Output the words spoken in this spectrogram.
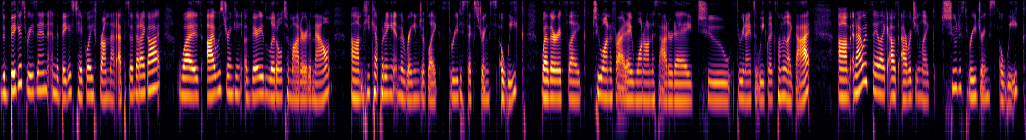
The biggest reason and the biggest takeaway from that episode that I got was I was drinking a very little to moderate amount um, he kept putting it in the range of like three to six drinks a week, whether it's like two on a Friday, one on a Saturday, two, three nights a week, like something like that. Um, and I would say like I was averaging like two to three drinks a week.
